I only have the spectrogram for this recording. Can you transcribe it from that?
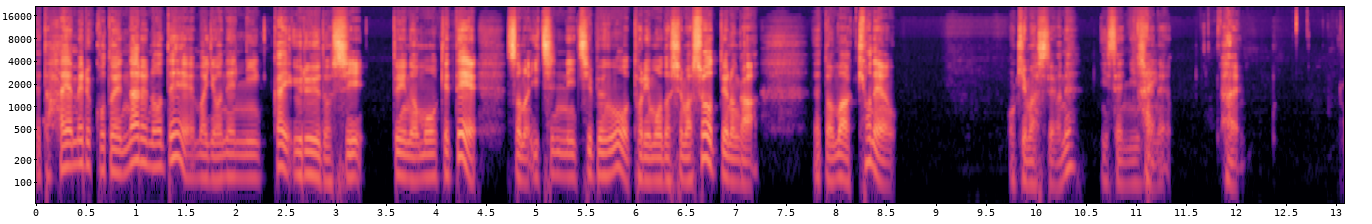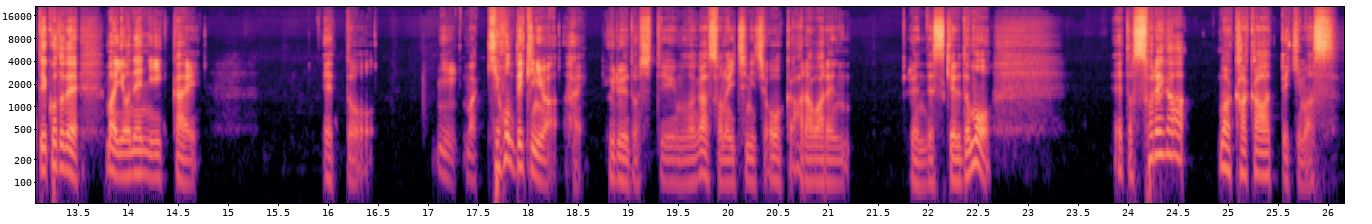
えっと、早めることになるので、まあ、4年に1回ウルー年というのを設けて、その1日分を取り戻しましょうっていうのが、えっと、まあ去年起きましたよね。2020年。はい。ということで、まあ4年に1回、えっと、に、まあ基本的には、はい、ウルー年っていうものがその1日多く現れるんですけれども、えっと、それが、まあ、関わってきます。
